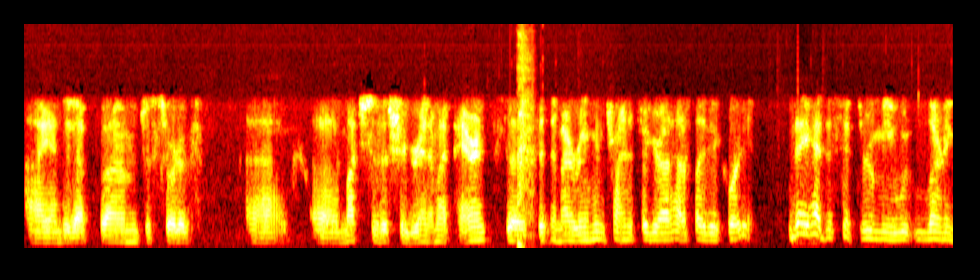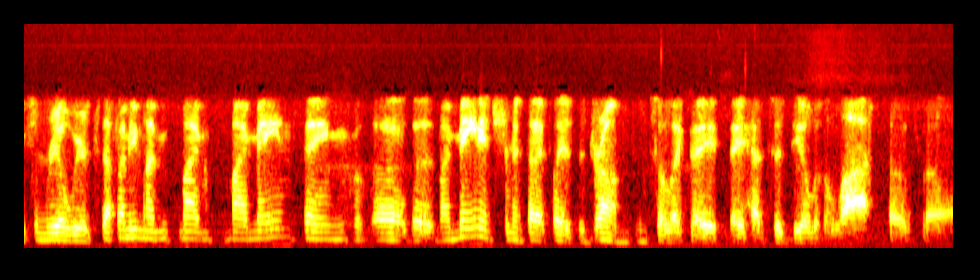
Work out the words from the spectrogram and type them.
I ended up um, just sort of. Uh, uh, much to the chagrin of my parents, uh, sitting in my room and trying to figure out how to play the accordion they had to sit through me learning some real weird stuff. I mean, my my my main thing, uh, the my main instrument that I play is the drums, and so like they they had to deal with a lot of uh,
